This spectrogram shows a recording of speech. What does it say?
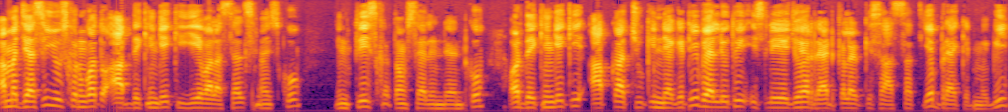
अब मैं जैसे यूज़ करूँगा तो आप देखेंगे कि ये वाला सेल्स मैं इसको इंक्रीज करता हूँ सेल इंडेंट को और देखेंगे कि आपका चूँकि नेगेटिव वैल्यू थी, इसलिए जो है रेड कलर के साथ साथ ये ब्रैकेट में भी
